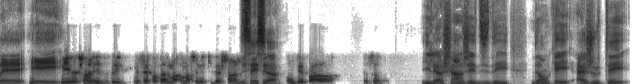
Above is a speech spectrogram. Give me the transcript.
Et, et- Mais il a changé d'idée. Mais c'est important de men- mentionner qu'il a changé d'idée. C'est ça. Au départ, c'est ça. il a changé d'idée. Donc, et ajouté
